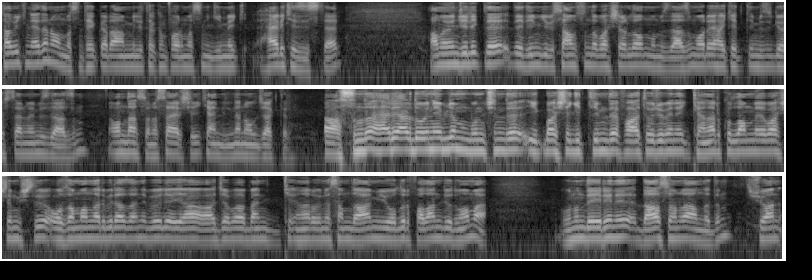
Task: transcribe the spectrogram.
tabii ki neden olmasın tekrar A milli takım formasını giymek herkes ister. Ama öncelikle dediğim gibi Samsun'da başarılı olmamız lazım. Oraya hak ettiğimizi göstermemiz lazım. Ondan sonrası her şey kendiliğinden olacaktır. Aslında her yerde oynayabiliyorum. Bunun için de ilk başta gittiğimde Fatih Hoca beni kenar kullanmaya başlamıştı. O zamanlar biraz hani böyle ya acaba ben kenar oynasam daha mı iyi olur falan diyordum ama bunun değerini daha sonra anladım. Şu an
